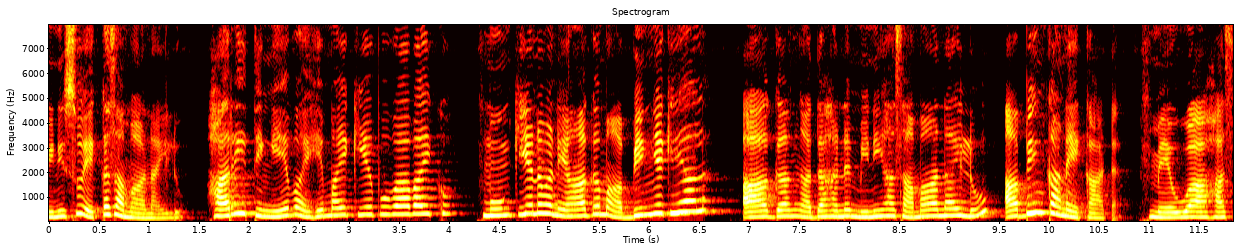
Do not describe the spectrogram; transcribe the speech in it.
මිනිස්සු එක සමානයිලු. හරි ඉතින් ඒව එහෙමයි කියපුවාවයිකෝ. මුන් කියනවනේ ආගම අභිඤ්ඤ කියලා. ආගම් අදහන මිනිහා සමානයිලු අභින් කන එකාට. මෙව්වා අහස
